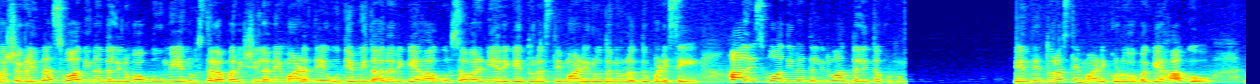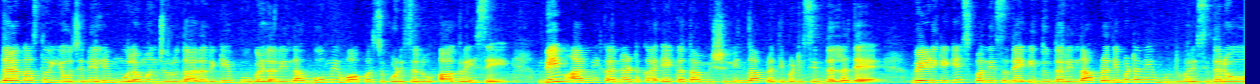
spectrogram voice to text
ವರ್ಷಗಳಿಂದ ಸ್ವಾಧೀನದಲ್ಲಿರುವ ಭೂಮಿಯನ್ನು ಸ್ಥಳ ಪರಿಶೀಲನೆ ಮಾಡದೆ ಉದ್ಯಮಿದಾರರಿಗೆ ಹಾಗೂ ಸವರ್ಣಿಯರಿಗೆ ದುರಸ್ತಿ ಮಾಡಿರುವುದನ್ನು ರದ್ದುಪಡಿಸಿ ಹಾಲಿ ಸ್ವಾಧೀನದಲ್ಲಿರುವ ದಲಿತ ಕುಟುಂಬ ದುರಸ್ತಿ ಮಾಡಿಕೊಡುವ ಬಗ್ಗೆ ಹಾಗೂ ದರಖಾಸ್ತು ಯೋಜನೆಯಲ್ಲಿ ಮೂಲ ಮಂಜೂರುದಾರರಿಗೆ ಭೂಗಳ್ಳರಿಂದ ಭೂಮಿ ವಾಪಸ್ಸು ಕೊಡಿಸಲು ಆಗ್ರಹಿಸಿ ಭೀಮ್ ಆರ್ಮಿ ಕರ್ನಾಟಕ ಏಕತಾ ಮಿಷನ್ನಿಂದ ಪ್ರತಿಭಟಿಸಿದ್ದಲ್ಲದೆ ಬೇಡಿಕೆಗೆ ಸ್ಪಂದಿಸದೇ ಇದ್ದುದರಿಂದ ಪ್ರತಿಭಟನೆ ಮುಂದುವರೆಸಿದರು.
